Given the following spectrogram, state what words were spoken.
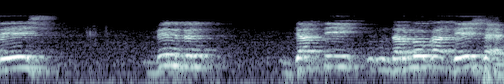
دیش بن بن جاتی دھرموں کا دیش ہے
